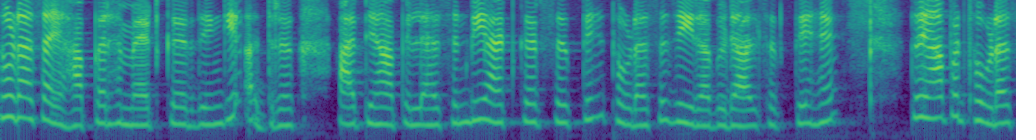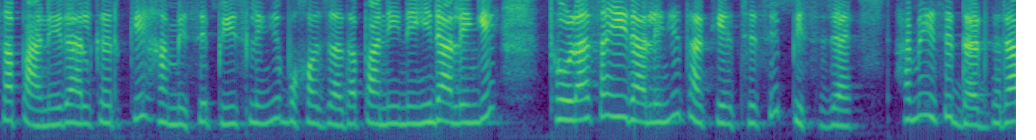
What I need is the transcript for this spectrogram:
थोड़ा सा यहाँ पर हम ऐड कर देंगे अदरक। आप यहाँ पर लहसुन भी ऐड कर सकते हैं, थोड़ा सा ज़ीरा भी डाल सकते हैं। तो यहाँ पर थोड़ा सा पानी डाल करके हम इसे पीस लेंगे। बहुत ज़्यादा पानी नहीं डालेंगे। थोड़ा सा ही डालेंगे ताकि अच्छे से पिस जाए। हमें इसे दरदरा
